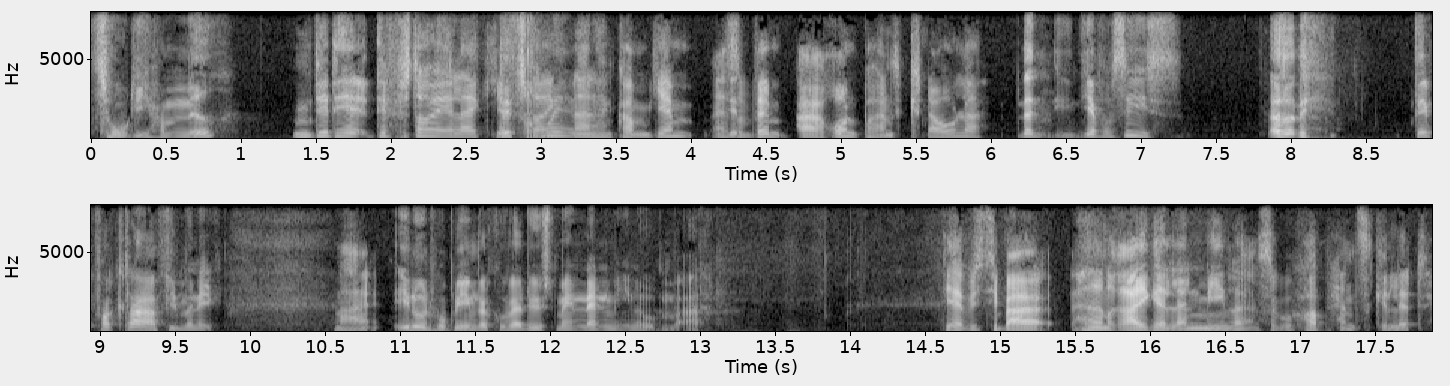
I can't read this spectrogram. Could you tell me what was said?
tog de ham med? Men det, det, det forstår jeg heller ikke. Jeg det forstår ikke, jeg... når han kom hjem. Altså, ja. hvem er rundt på hans knogler? Den, ja, præcis. Altså, det, det forklarer filmen ikke. Nej. Endnu et problem, der kunne være løst med en landmine, åbenbart. Ja, hvis de bare havde en række landminer, så kunne hoppe hans skelet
